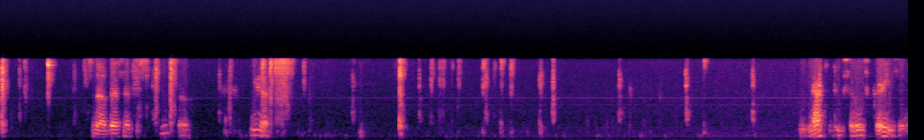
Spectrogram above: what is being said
It's in our best interest to do so. Yeah. Not to do so is crazy.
